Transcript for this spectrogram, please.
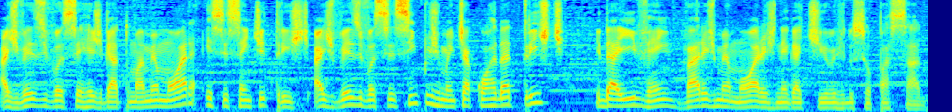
Às vezes você resgata uma memória e se sente triste. Às vezes você simplesmente acorda triste e daí vem várias memórias negativas do seu passado.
